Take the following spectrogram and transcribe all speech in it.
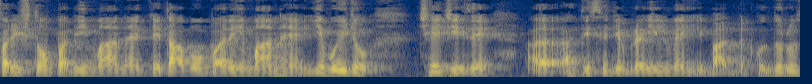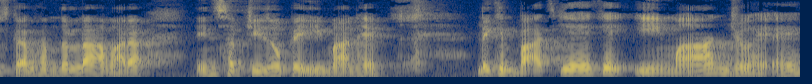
فرشتوں پر ایمان ہے، کتابوں پر ایمان ہے۔ یہ وہی جو چھ چیزیں حدیث جبرائیل میں یہ بات بالکل درست ہے الحمد للہ ہمارا ان سب چیزوں پہ ایمان ہے۔ لیکن بات یہ ہے کہ ایمان جو ہے،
